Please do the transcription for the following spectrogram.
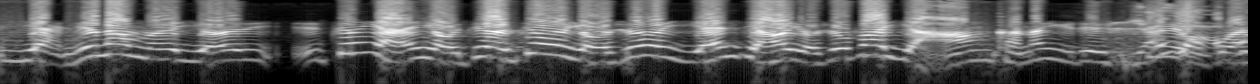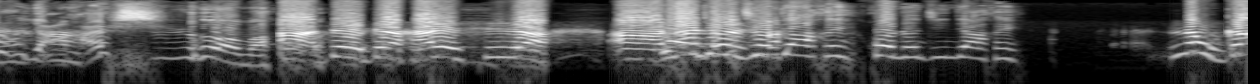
眼睛那么有睁眼有劲儿，就是有时候眼角有时候发痒，可能与这湿眼角不有关。是痒啊还湿热吗？啊，对对，还是湿热啊，那就是说金，加黑，换成金加黑。那我刚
